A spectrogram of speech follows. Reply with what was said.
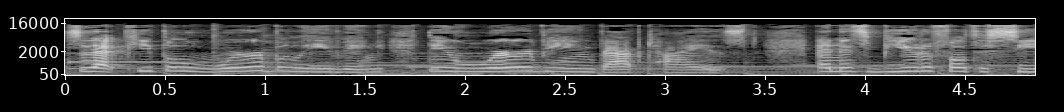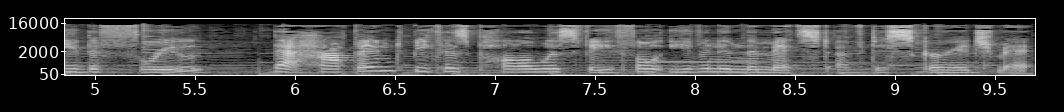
so that people were believing, they were being baptized. And it's beautiful to see the fruit that happened because Paul was faithful even in the midst of discouragement.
